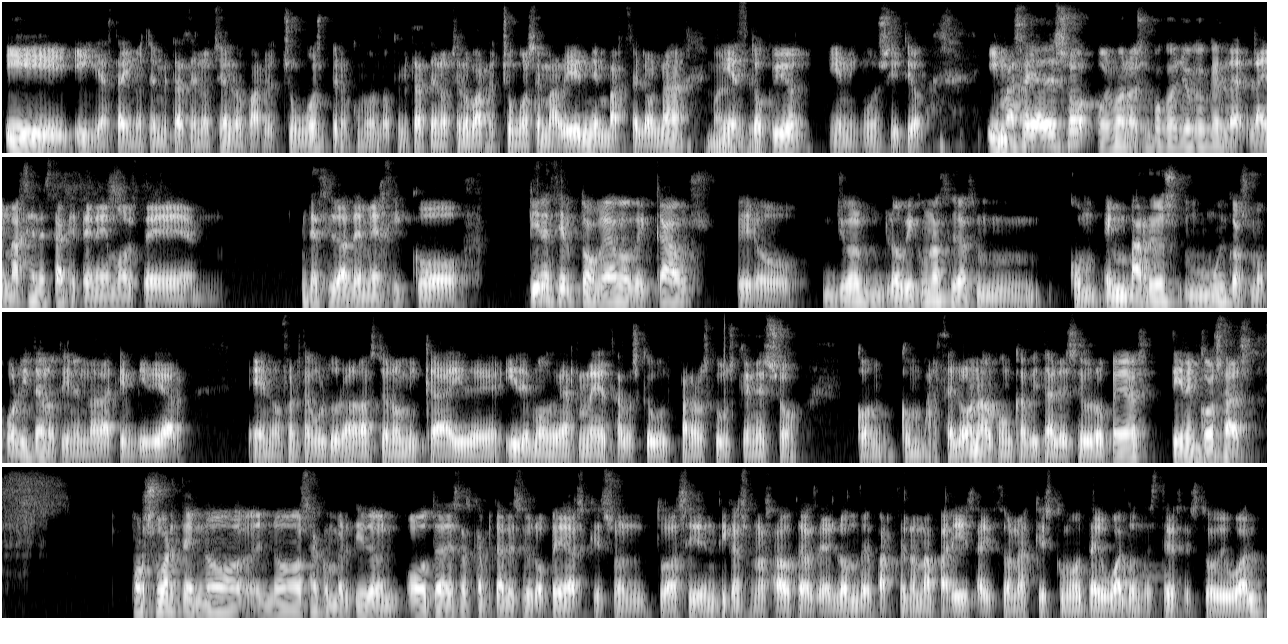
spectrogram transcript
y, y, ya está, y no te metas de noche en los barrios chungos, pero como no te metas de noche en los barrios chungos en Madrid, ni en Barcelona, ni en sí. Tokio, ni en ningún sitio. Y más allá de eso, pues bueno, es un poco, yo creo que la, la imagen esta que tenemos de, de Ciudad de México tiene cierto grado de caos, pero yo lo vi como una ciudad mm, con, en barrios muy cosmopolita, no tiene nada que envidiar en oferta cultural gastronómica y de, y de modernez a los que, para los que busquen eso con, con Barcelona o con capitales europeas. Tiene cosas, por suerte, no, no se ha convertido en otra de esas capitales europeas que son todas idénticas unas a otras, de Londres, Barcelona, París. Hay zonas que es como da igual donde estés, es todo igual.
